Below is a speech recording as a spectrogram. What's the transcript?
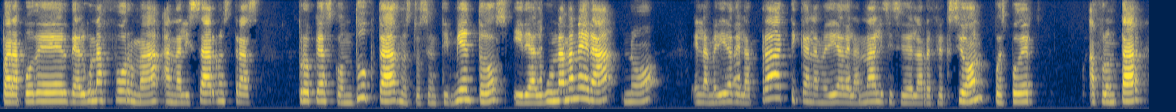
para poder de alguna forma analizar nuestras propias conductas, nuestros sentimientos y de alguna manera, ¿no? En la medida de la práctica, en la medida del análisis y de la reflexión, pues poder afrontar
